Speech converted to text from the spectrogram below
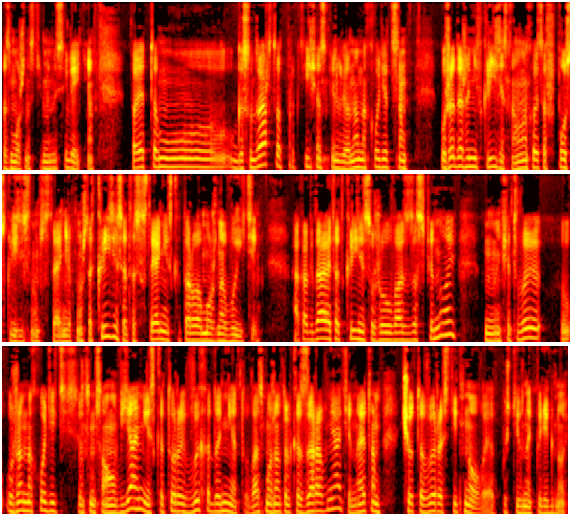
возможностями населения. Поэтому государство практически оно находится уже даже не в кризисном, оно находится в посткризисном состоянии, потому что кризис – это состояние, из которого можно выйти. А когда этот кризис уже у вас за спиной, значит, вы уже находитесь в этом самом в яме, из которой выхода нет. Вас можно только заровнять и на этом что-то вырастить новое, пустив на перегной.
